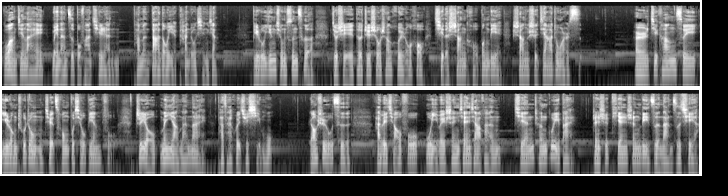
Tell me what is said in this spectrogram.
古往今来，美男子不乏其人，他们大都也看重形象。比如英雄孙策，就是得知受伤毁容后，气得伤口迸裂，伤势加重而死。而嵇康虽仪容出众，却从不修边幅，只有闷痒难耐。他才会去洗沐，饶是如此，还被樵夫误以为神仙下凡，虔诚跪拜，真是天生丽质难自弃啊！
